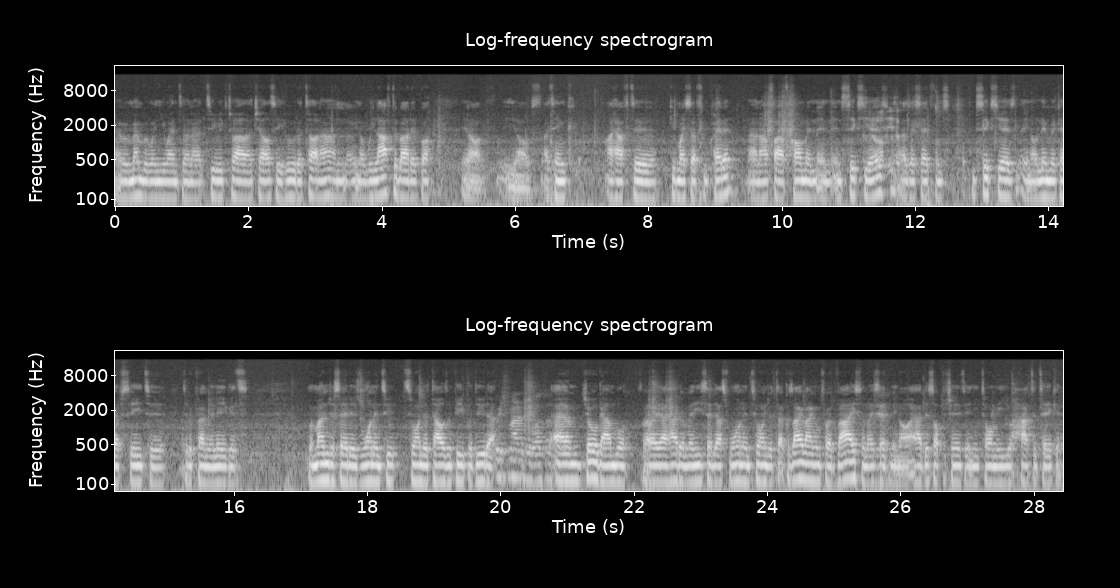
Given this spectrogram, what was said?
"I remember when you went on a two-week trial at Chelsea. Who would have thought?" Ah, huh? And you know, we laughed about it, but you know, you know, I think I have to give myself some credit and how far I've come in, in, in six years. As I said, from from six years, you know, Limerick FC to to the Premier League. It's my manager said there's one in two two hundred thousand people do that. Which manager was that? Um, Joe Gamble. So I, I had him, and he said that's one in two hundred. Because I rang him for advice, and I said, you know, I had this opportunity, and he told me you had to take it,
